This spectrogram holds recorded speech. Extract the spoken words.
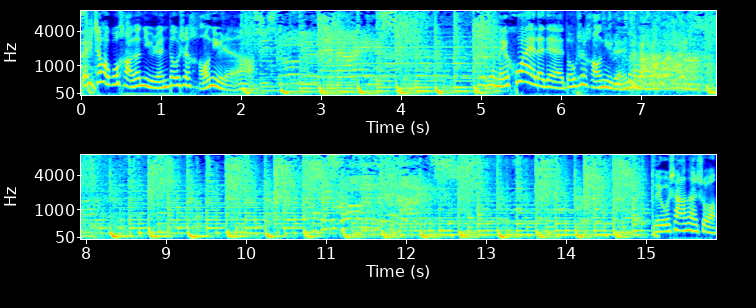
被照顾好的女人都是好女人啊，就是没坏了的都是好女人是吧？刘沙他说：“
